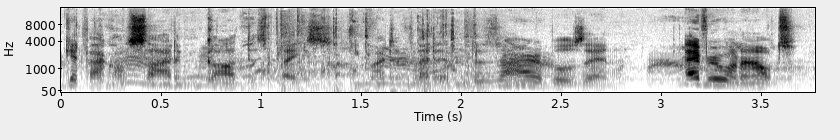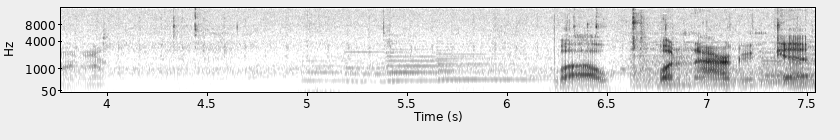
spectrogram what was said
Get back outside and guard this place. You might have let undesirables in. Everyone out! Wow, what an arrogant git.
